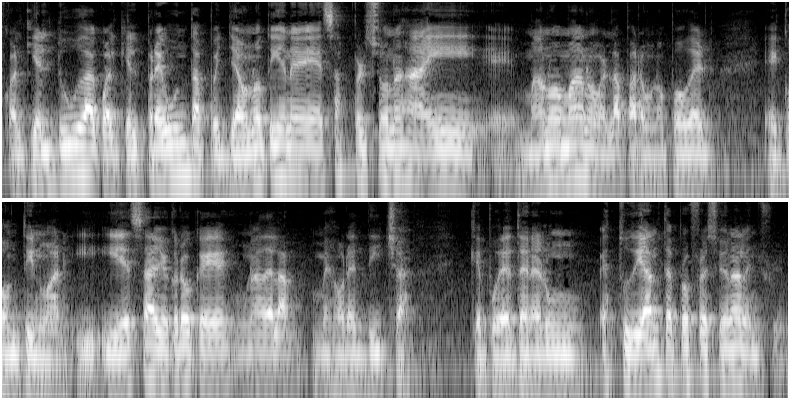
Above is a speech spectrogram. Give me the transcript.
cualquier duda, cualquier pregunta, pues ya uno tiene esas personas ahí eh, mano a mano, ¿verdad? Para uno poder eh, continuar. Y, esa yo creo que es una de las mejores dichas que puede tener un estudiante profesional en Shrimp.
